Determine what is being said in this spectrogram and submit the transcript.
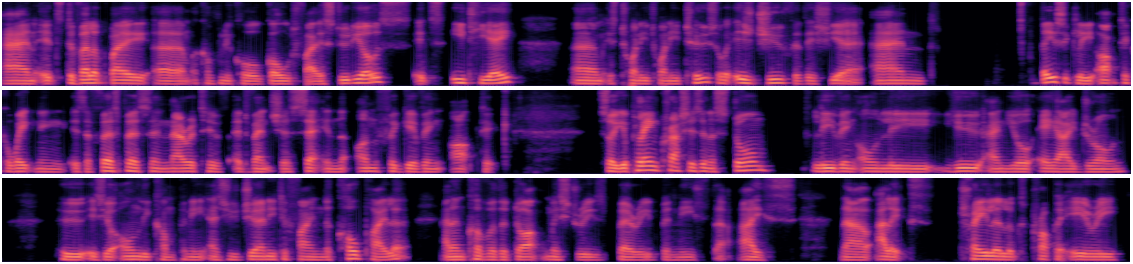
and it's developed by um, a company called Goldfire Studios. Its ETA um, is 2022, so it is due for this year. And basically, Arctic Awakening is a first person narrative adventure set in the unforgiving Arctic. So your plane crashes in a storm, leaving only you and your AI drone, who is your only company, as you journey to find the co pilot and uncover the dark mysteries buried beneath the ice. Now, Alex, trailer looks proper eerie.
